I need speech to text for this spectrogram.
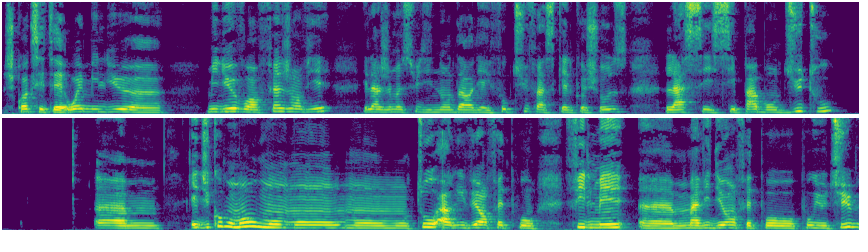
je crois que c'était, ouais, milieu, euh, milieu, voire fin janvier. Et là, je me suis dit, non, Daria, il faut que tu fasses quelque chose. Là, c'est, c'est pas bon du tout. Euh, et du coup, au moment où mon, mon, mon, mon, tour arrivait en fait pour filmer euh, ma vidéo en fait pour, pour YouTube,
